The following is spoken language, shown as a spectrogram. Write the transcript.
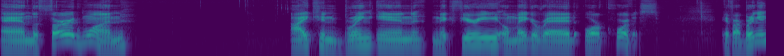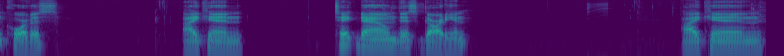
And the third one, I can bring in Nick Fury, Omega Red, or Corvus. If I bring in Corvus, I can take down this Guardian. I can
